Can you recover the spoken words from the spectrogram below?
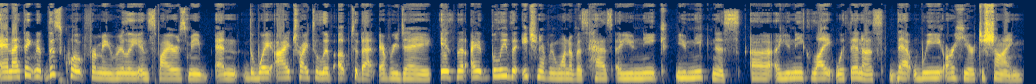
And I think that this quote for me really inspires me. And the way I try to live up to that every day is that I believe that each and every one of us has a unique uniqueness, uh, a unique light within us that we are here to shine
